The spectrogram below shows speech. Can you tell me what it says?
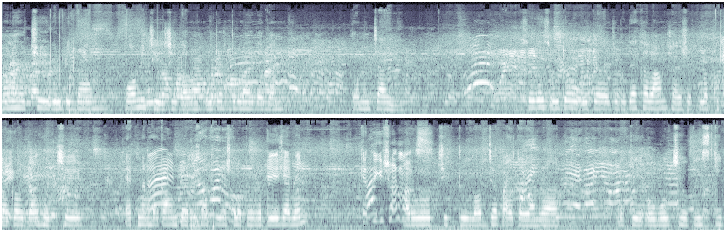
মনে হচ্ছে এই দাম কমই চেয়েছে, কারণ ওটার তুলনায় এটার দাম তেমন চাইনি সো গাইস ওইটা ওইটা যেটা দেখালাম, সাড়ে সাত লক্ষ টাকা ওটা হচ্ছে এক নাম্বার কাউন্টারের সাথে আসলে আপনারা পেয়ে যাবেন। আর ও হচ্ছে একটু লজ্জা পায়, তাই আমরা ওকে, ও বলছে ওকে স্কিপ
